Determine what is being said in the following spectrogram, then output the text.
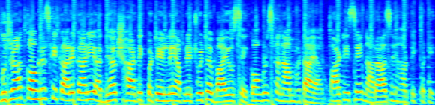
गुजरात कांग्रेस के कार्यकारी अध्यक्ष हार्दिक पटेल ने अपने ट्विटर बायो से कांग्रेस का नाम हटाया। पार्टी से नाराज़ हैं हार्दिक पटेल।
